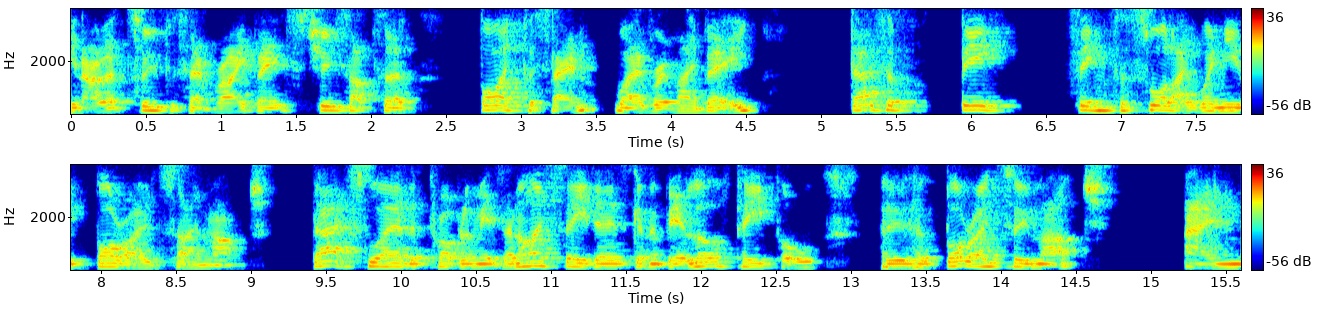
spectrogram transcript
you know a two percent rate, but it shoots up to five percent, whatever it may be. That's a big thing to swallow when you've borrowed so much. That's where the problem is. And I see there's going to be a lot of people who have borrowed too much and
